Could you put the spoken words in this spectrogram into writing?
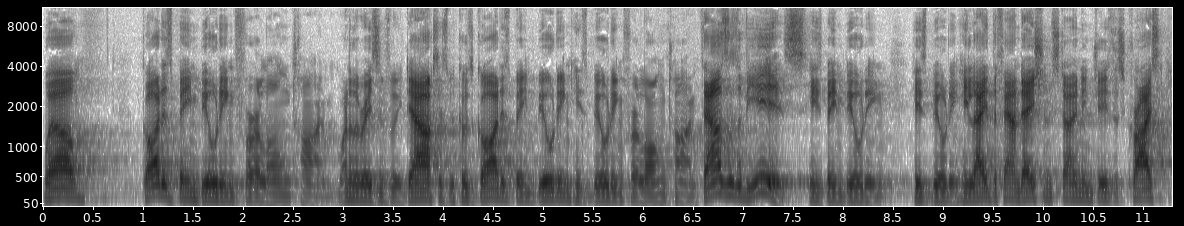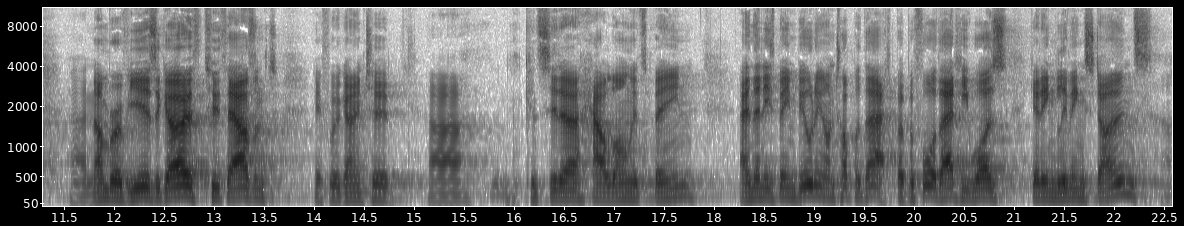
Well, God has been building for a long time. One of the reasons we doubt is because God has been building his building for a long time. Thousands of years he's been building his building. He laid the foundation stone in Jesus Christ a number of years ago, 2000, if we're going to uh, consider how long it's been. And then he's been building on top of that. But before that, he was getting living stones. Uh,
